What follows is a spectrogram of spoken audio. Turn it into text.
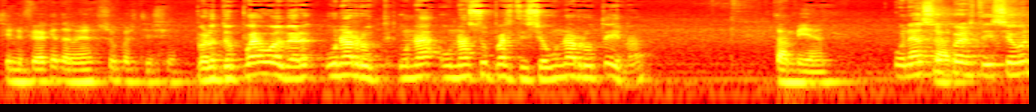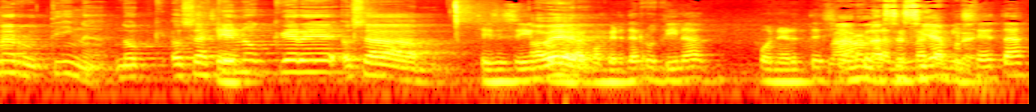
significa que también es superstición. Pero tú puedes volver una, rut- una, una superstición una rutina. También. Una Claro. superstición, una rutina. No, o sea, es Sí. que no cree. O sea, Sí, sí, sí. A ver. la convierte en rutina ponerte Claro, siempre la la misma siempre. camiseta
